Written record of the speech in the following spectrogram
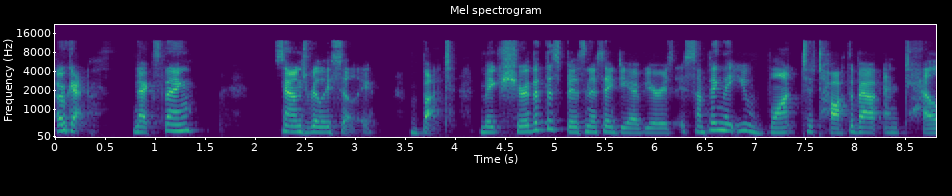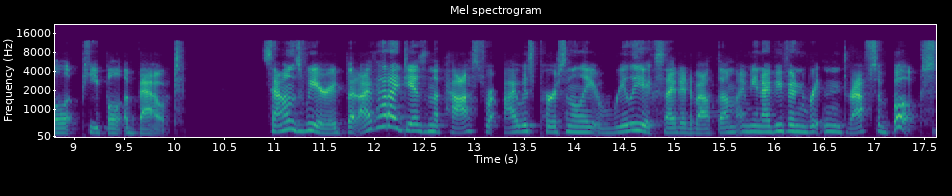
Okay, next thing sounds really silly, but make sure that this business idea of yours is something that you want to talk about and tell people about. Sounds weird, but I've had ideas in the past where I was personally really excited about them. I mean, I've even written drafts of books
